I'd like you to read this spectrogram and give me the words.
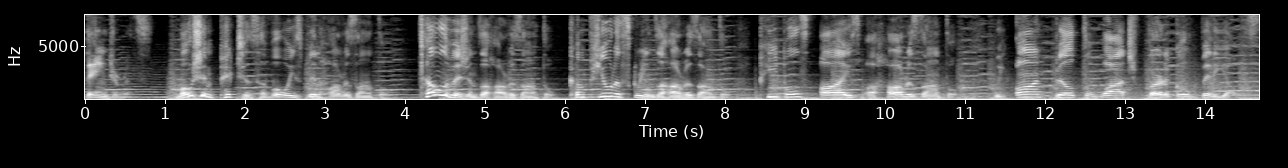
dangerous. Motion pictures have always been horizontal. Televisions are horizontal. Computer screens are horizontal. People's eyes are horizontal. We aren't built to watch vertical videos.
